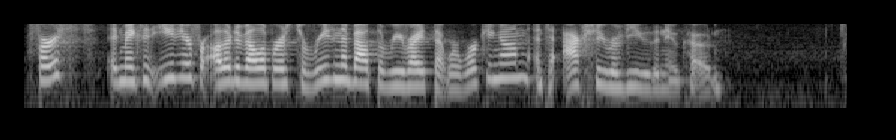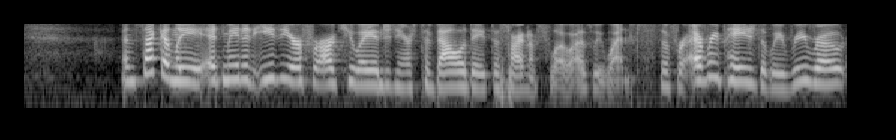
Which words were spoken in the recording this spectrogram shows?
First, it makes it easier for other developers to reason about the rewrite that we're working on and to actually review the new code. And secondly, it made it easier for our QA engineers to validate the sign-up flow as we went. So for every page that we rewrote,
